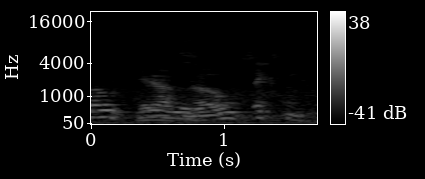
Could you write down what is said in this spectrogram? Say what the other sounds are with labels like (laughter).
ain't Yeah, scale. no, sixties.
